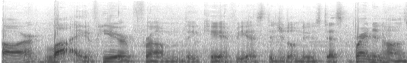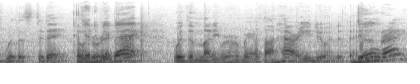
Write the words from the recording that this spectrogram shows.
are live here from the KFVS Digital News Desk. Brandon Hahs with us today. Good to be back. With the Muddy River Marathon. How are you doing today? Doing great.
